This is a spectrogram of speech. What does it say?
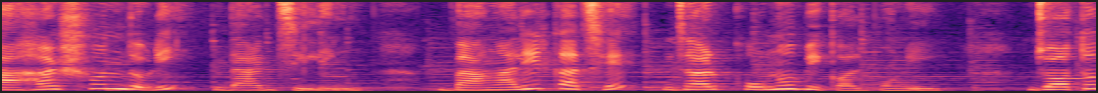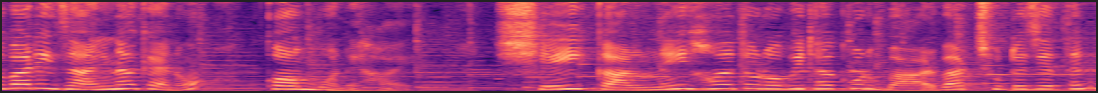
পাহাড় সুন্দরী দার্জিলিং। বাঙালির কাছে যার কোনো বিকল্প নেই। যতবারই যাই না কেন কম মনে হয়। সেই কারণেই হয়তো রবি ঠাকুর বারবার ছুটে যেতেন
